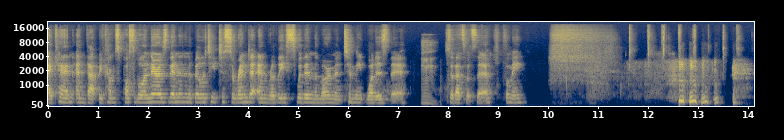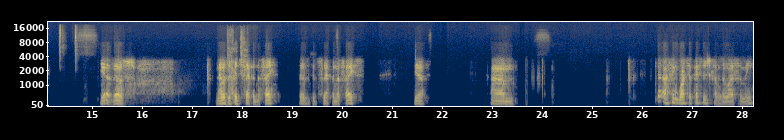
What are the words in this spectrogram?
I can, and that becomes possible. And there is then an ability to surrender and release within the moment to meet what is there. Mm. So that's what's there for me. yeah, that was that was a good slap in the face. That was a good slap in the face. Yeah. Um, I think Rite of Passage comes alive for me.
